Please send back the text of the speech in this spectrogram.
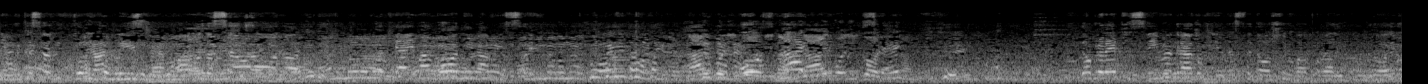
Nemojte sad toliko blizu, malo da se ono, ja imam godina, mislim. Najbolji godina, najbolji godina. Dobro večer svima, drago mi je da ste došli u ovako velikom broju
